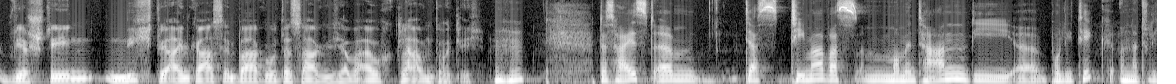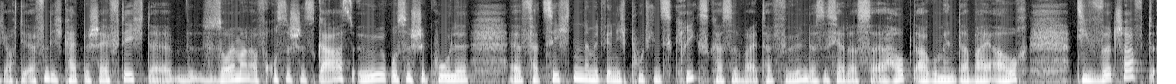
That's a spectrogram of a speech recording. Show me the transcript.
Wir stehen nicht für ein Gasembargo, das sage ich aber auch klar und deutlich. Mhm. Das heißt, ähm, das Thema, was momentan die äh, Politik und natürlich auch die Öffentlichkeit beschäftigt, äh, soll man auf russisches Gas, Öl, russische Kohle äh, verzichten, damit wir nicht Putins Kriegskasse weiterfüllen. Das ist ja das äh, Hauptargument dabei auch. Die Wirtschaft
